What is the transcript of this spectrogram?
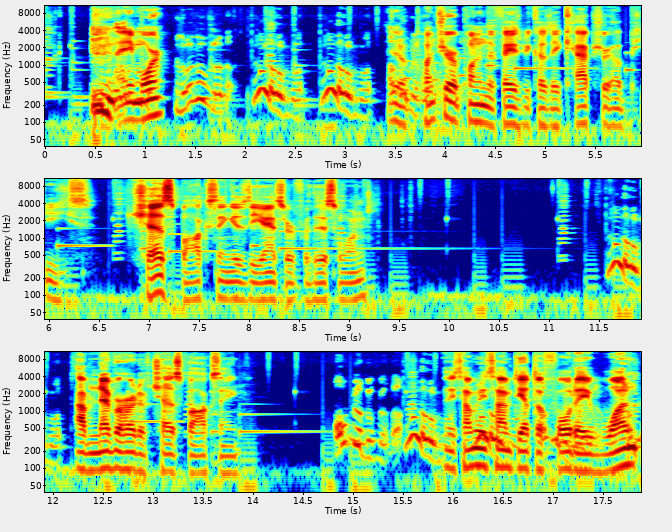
Any more? Punch your opponent in the face because they capture a piece. Chess boxing is the answer for this one. I've never heard of chess boxing. How many times do you have to fold a one,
